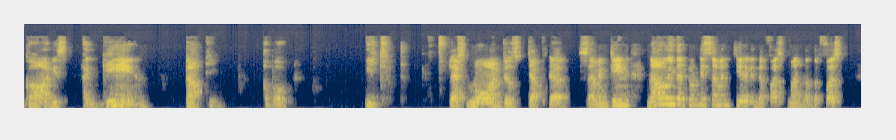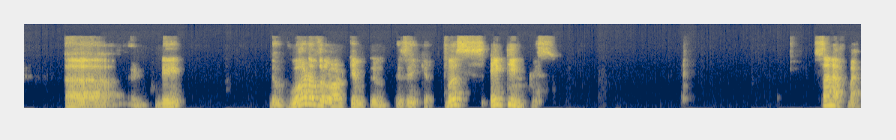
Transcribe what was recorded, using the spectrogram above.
God is again talking about Egypt. Let's move on to chapter 17. Now, in the 27th year, in the first month, on the first uh, day, the word of the Lord came to Ezekiel. Verse 18, please. Son of man,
